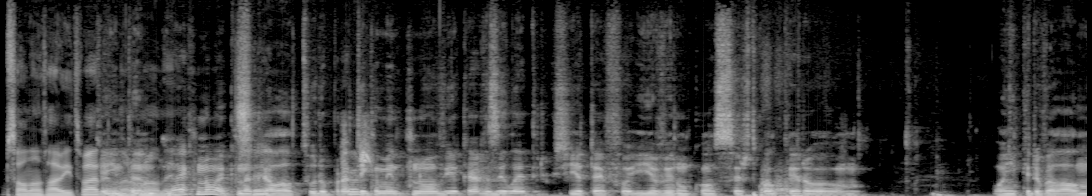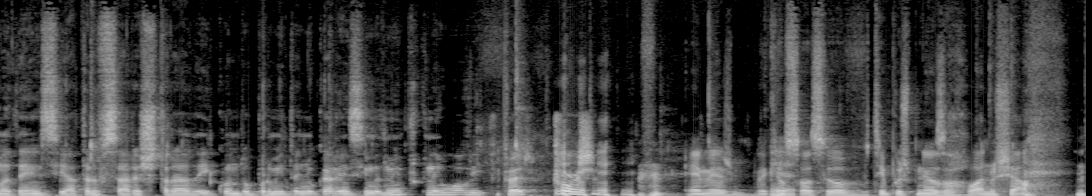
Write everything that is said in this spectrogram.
O pessoal não está habituado, é normal, não é? que não, é que Sim. naquela altura praticamente pois. não havia carros elétricos e até foi, ia haver um concerto qualquer ou ou incrível almadense a atravessar a estrada e quando eu por mim tenho o carro em cima de mim porque nem o ouvi. Pois? Poxa. é mesmo. Aquele é. só se ouve tipo os pneus a rolar no chão.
